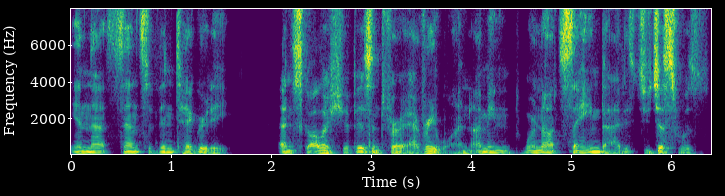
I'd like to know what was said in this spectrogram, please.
in that sense of integrity. And scholarship isn't for everyone. I mean, we're not saying that. It just was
